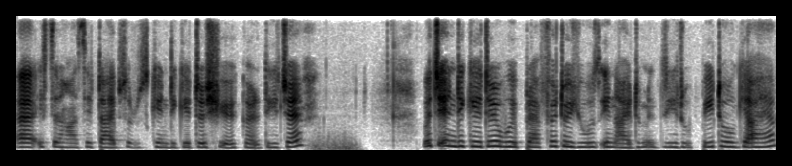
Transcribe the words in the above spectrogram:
आ, इस तरह से टाइप्स और उसके इंडिकेटर शेयर कर दिए जाए। Which indicator we prefer to use in item repeat हो गया है।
